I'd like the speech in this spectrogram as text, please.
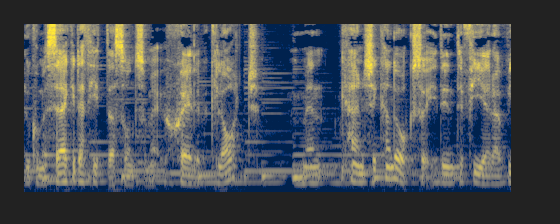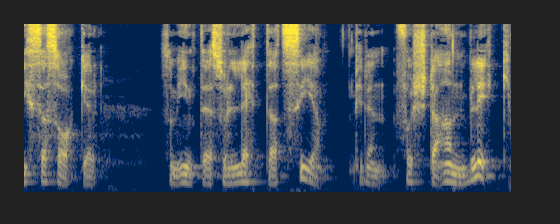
Du kommer säkert att hitta sånt som är självklart men kanske kan du också identifiera vissa saker som inte är så lätta att se vid en första anblick.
